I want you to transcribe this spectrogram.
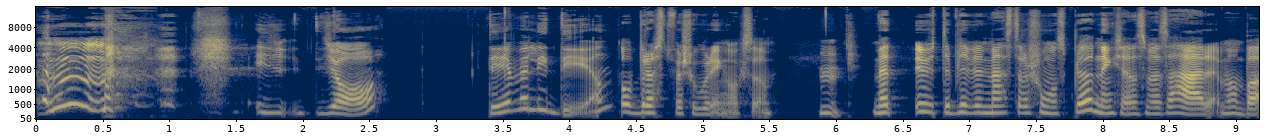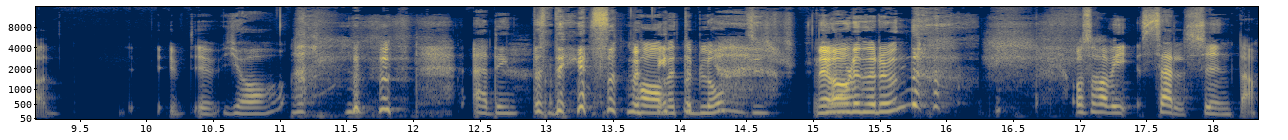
mm. ja, det är väl idén. Och bröstförstoring också. Mm. Men utebliven menstruationsblödning känns som en så här, man bara Ja, är det inte det som är Havet är blått, Ja. jorden är rund. Och så har vi sällsynta.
